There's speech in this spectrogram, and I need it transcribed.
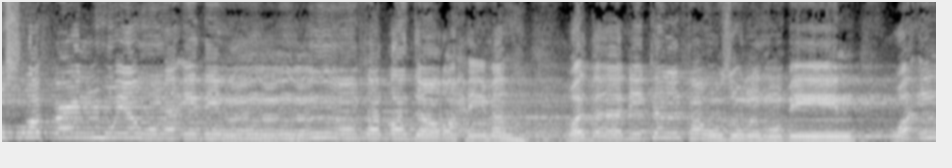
يصرف عنه يومئذ فقد رحمه وذلك الفوز المبين. وإن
